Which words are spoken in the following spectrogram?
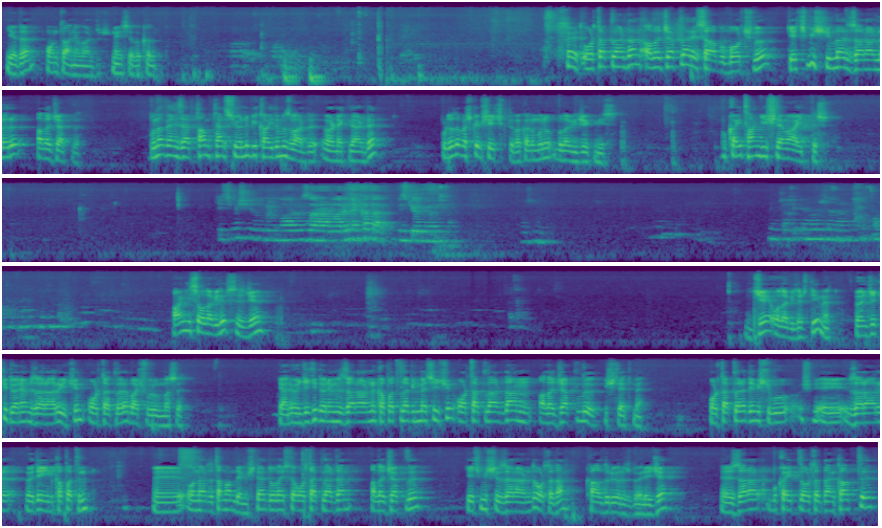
Ya da 10 tane vardır. Neyse bakalım. Evet, ortaklardan alacaklar hesabı borçlu, geçmiş yıllar zararları alacaklı. Buna benzer tam ters yönlü bir kaydımız vardı örneklerde. Burada da başka bir şey çıktı. Bakalım bunu bulabilecek miyiz? Bu kayıt hangi işleme aittir? Geçmiş yıllar zararları ne kadar biz görmüyoruz da. Hangisi olabilir sizce? C olabilir değil mi? Önceki dönem zararı için ortaklara başvurulması. Yani önceki dönemin zararını kapatılabilmesi için ortaklardan alacaklı işletme. Ortaklara demiş ki bu e, zararı ödeyin, kapatın. E, onlar da tamam demişler. Dolayısıyla ortaklardan alacaklı geçmiş yıl zararını da ortadan kaldırıyoruz böylece. E, zarar bu kayıtla ortadan kalktı.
